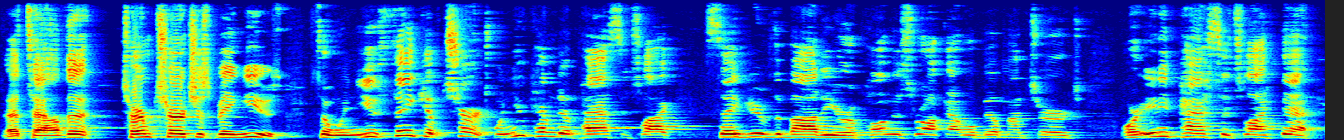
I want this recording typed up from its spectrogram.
That's how the term church is being used. So when you think of church, when you come to a passage like Savior of the body or Upon this rock I will build my church or any passage like that,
